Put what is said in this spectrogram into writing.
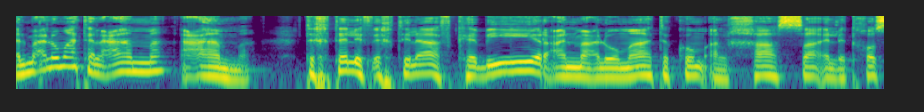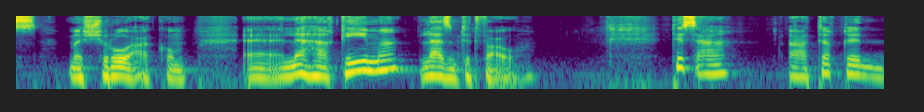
المعلومات العامة عامة. تختلف اختلاف كبير عن معلوماتكم الخاصة اللي تخص مشروعكم. آه، لها قيمة لازم تدفعوها. تسعة أعتقد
